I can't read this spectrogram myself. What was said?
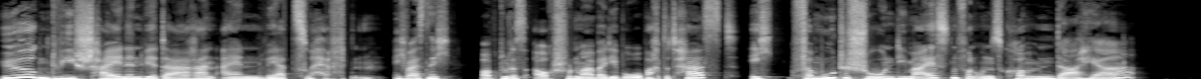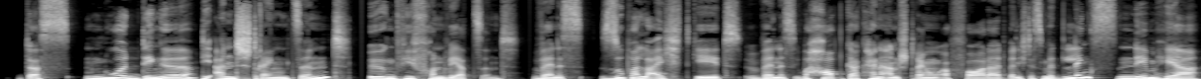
irgendwie scheinen wir daran einen Wert zu heften. Ich weiß nicht, ob du das auch schon mal bei dir beobachtet hast. Ich vermute schon, die meisten von uns kommen daher, dass nur Dinge, die anstrengend sind, irgendwie von Wert sind. Wenn es super leicht geht, wenn es überhaupt gar keine Anstrengung erfordert, wenn ich das mit links nebenher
